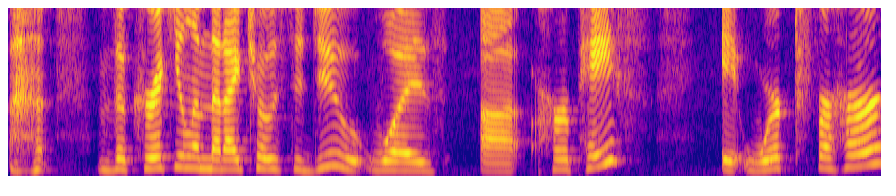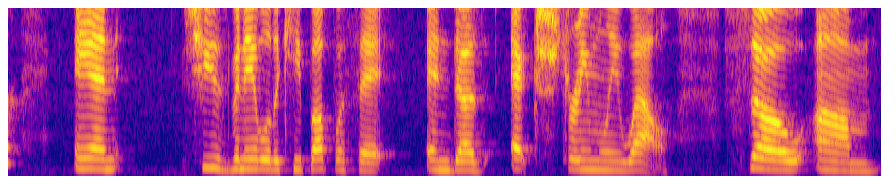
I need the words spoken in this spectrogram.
the curriculum that I chose to do was uh, her pace. It worked for her and she's been able to keep up with it and does extremely well. So, um,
